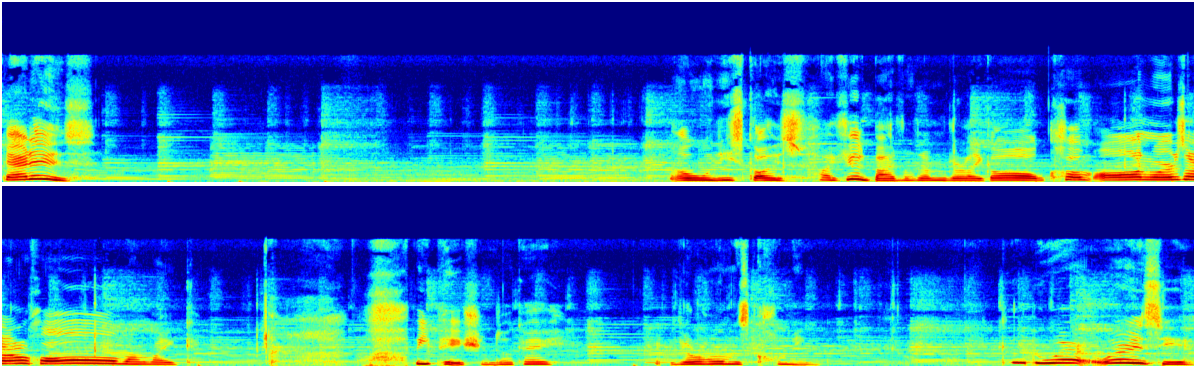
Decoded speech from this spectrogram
That is. Oh, these guys, I feel bad for them. They're like, oh, come on, where's our home? I'm like, be patient, okay? Your home is coming. Good, where, where is he?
